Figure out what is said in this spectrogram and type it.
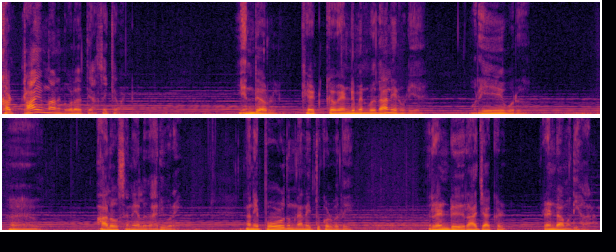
கட்டாயம் நான் இந்த உலகத்தை அசைக்க வேண்டும். என்று அவள் கேட்க வேண்டும் என்பதுதான் என்னுடைய ஒரே ஒரு அஹ், ஆலோசனை அல்லது அறிவுரை. நான் எப்பொழுதும் நினைத்துக் கொள்வது ரெண்டு ராஜாக்கள் ரெண்டாம் அதிகாரம்.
